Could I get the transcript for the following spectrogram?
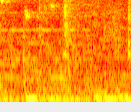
like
